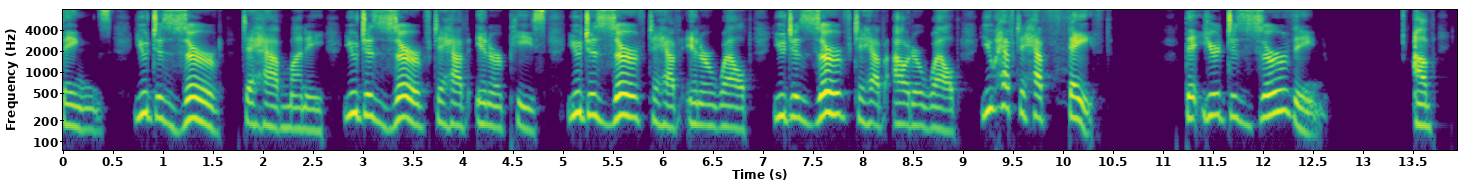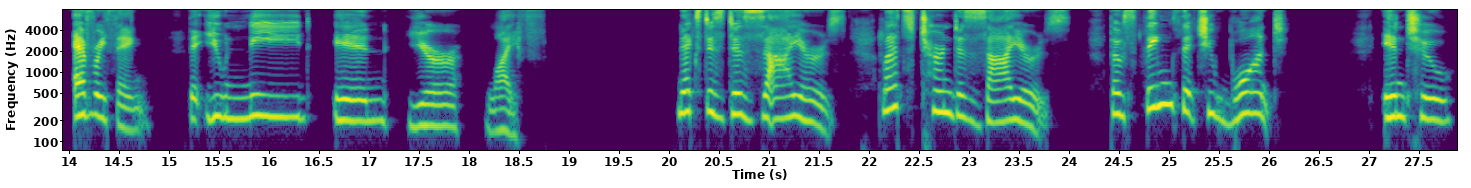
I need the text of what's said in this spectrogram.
things. You deserve to have money. You deserve to have inner peace. You deserve to have inner wealth. You deserve to have outer wealth. You have to have faith that you're deserving of everything that you need in your life. Next is desires. Let's turn desires, those things that you want, into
